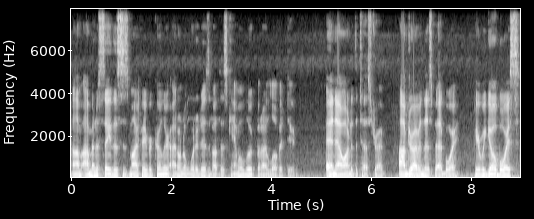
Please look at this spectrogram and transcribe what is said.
Um, I'm going to say this is my favorite color. I don't know what it is about this camo look, but I love it, dude. And now onto the test drive. I'm driving this bad boy. Here we go, boys.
